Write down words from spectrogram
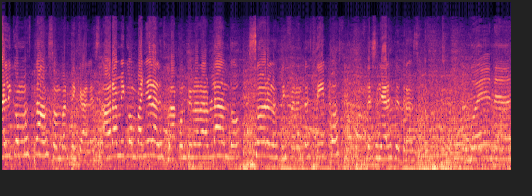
tal y como están son verticales. Ahora mi compañera les va a continuar hablando sobre los diferentes tipos de señales de tránsito. Buenas.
